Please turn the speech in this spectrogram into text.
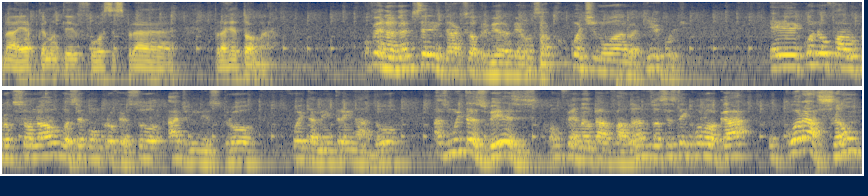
na época não teve forças para retomar. Ô, Fernando, antes de você entrar com sua primeira pergunta, só continuando aqui, Guti, é, quando eu falo profissional, você como professor administrou, foi também treinador, mas muitas vezes, como o Fernando estava falando, vocês têm que colocar o coração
